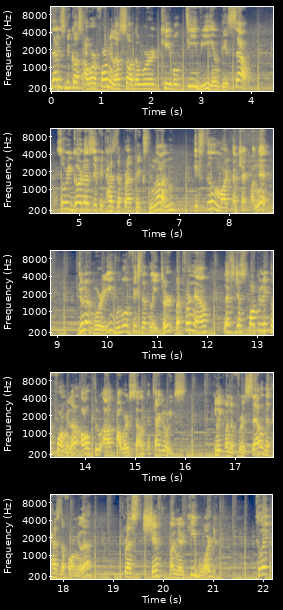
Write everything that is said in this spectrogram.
That is because our formula saw the word cable TV in this cell. So regardless if it has the prefix none, it still marked a check on it. Do not worry, we will fix that later, but for now, let's just populate the formula all throughout our cell categories. Click on the first cell that has the formula, press Shift on your keyboard, click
